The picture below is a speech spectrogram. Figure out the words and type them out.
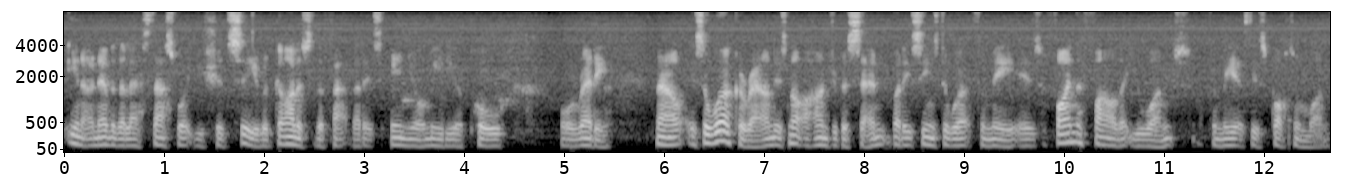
you know, nevertheless, that's what you should see, regardless of the fact that it's in your media pool already. Now, it's a workaround. It's not 100%, but it seems to work for me. Is find the file that you want. For me, it's this bottom one,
